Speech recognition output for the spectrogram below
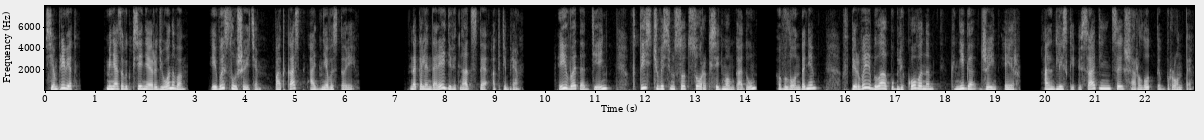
Всем привет! Меня зовут Ксения Родионова, и вы слушаете подкаст «О дне в истории». На календаре 19 октября. И в этот день, в 1847 году, в Лондоне впервые была опубликована книга Джейн Эйр английской писательницы Шарлотты Бронте.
